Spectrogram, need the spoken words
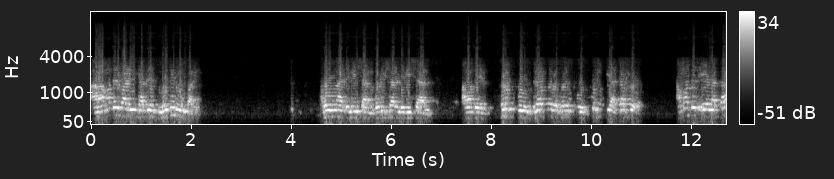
আর আমাদের বাড়ি যাদের নদীর ওই বাড়ি, খুলনা ডিভিশন বরিশাল ডিভিশন আমাদের ফরিদপুর বৃহত্তর ফরিদপুর কুষ্টিয়া, যশোর, আমাদের এই এলাকা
